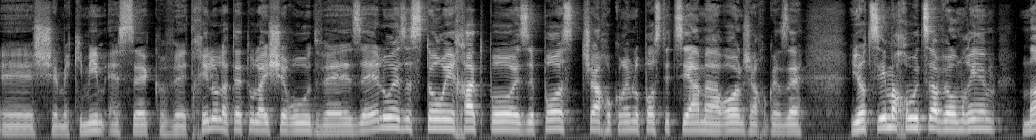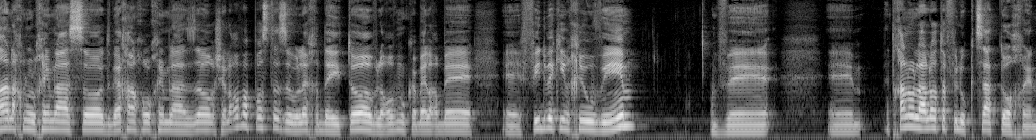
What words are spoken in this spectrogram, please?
אה, שמקימים עסק והתחילו לתת אולי שירות ואיזה העלו איזה סטורי אחד פה, איזה פוסט שאנחנו קוראים לו פוסט יציאה מהארון, שאנחנו כזה יוצאים החוצה ואומרים מה אנחנו הולכים לעשות ואיך אנחנו הולכים לעזור, שלרוב הפוסט הזה הולך די טוב, לרוב הוא מקבל הרבה אה, פידבקים חיוביים והתחלנו אה, להעלות אפילו קצת תוכן,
